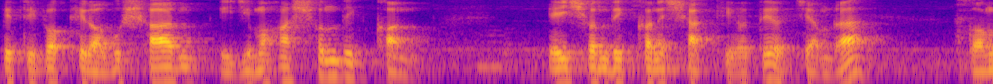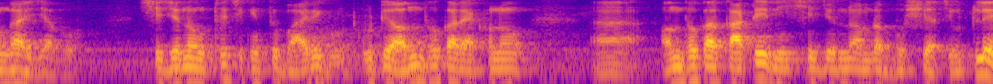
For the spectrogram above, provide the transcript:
পিতৃপক্ষের অবসান এই যে মহাসন্ধিক্ষণ এই সন্ধিক্ষণের সাক্ষী হতে হচ্ছে আমরা গঙ্গায় যাব। সেজন্য উঠেছি কিন্তু বাইরে ঘুটঘুটে অন্ধকার এখনও আহ, অন্ধকার কাটেনি সেই জন্য আমরা বসে আছি। উঠলে?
